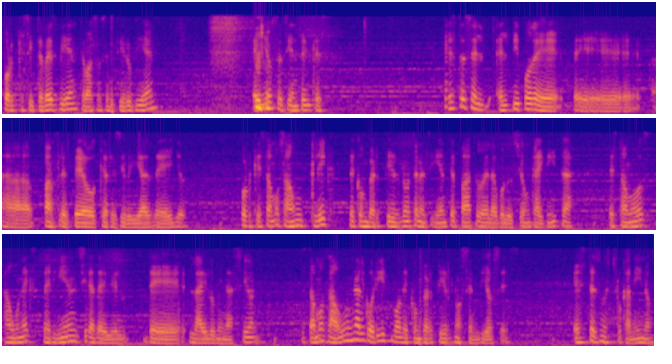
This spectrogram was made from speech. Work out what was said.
porque si te ves bien te vas a sentir bien. Ellos se sienten que este es el, tipo de, ah, panfleteo que recibirías de ellos, porque estamos a un clic de convertirnos en el siguiente paso de la evolución cainita. Estamos a una experiencia de, de la iluminación. Estamos a un algoritmo de convertirnos en dioses. Este es nuestro camino.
